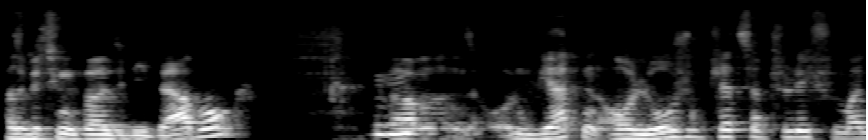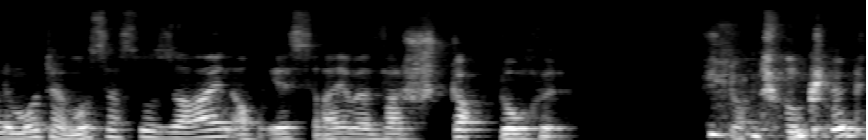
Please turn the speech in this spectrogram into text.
also beziehungsweise die Werbung. Mhm. Ähm, und wir hatten auch Logenplätze natürlich für meine Mutter, muss das so sein, auch erste Reihe, aber es war stockdunkel. Stockdunkel.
